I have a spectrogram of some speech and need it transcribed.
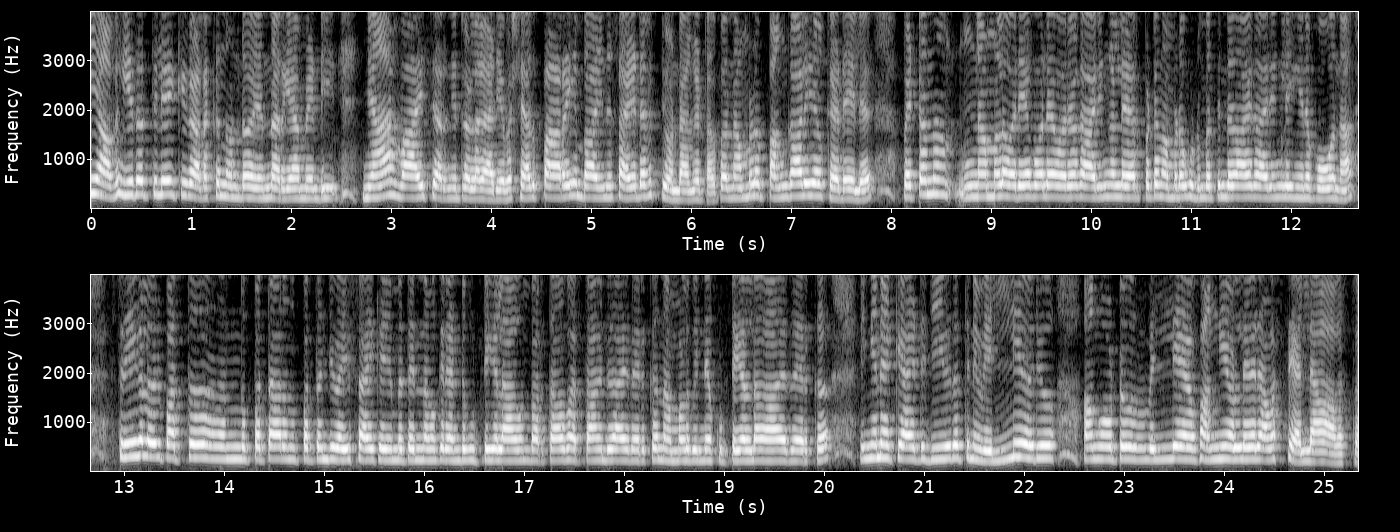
ഈ അവഹിതത്തിലേക്ക് കടക്കുന്നുണ്ടോ എന്നറിയാൻ വേണ്ടി ഞാൻ വായിച്ചറിഞ്ഞിട്ടുള്ള കാര്യം പക്ഷേ അത് പറയുമ്പോൾ അതിന് സൈഡ് എഫക്റ്റ് ഉണ്ടാകും കേട്ടോ. അപ്പോൾ നമ്മൾ പങ്കാളികൾക്കിടയിൽ പെട്ടെന്ന് നമ്മൾ ഒരേപോലെ ഓരോ കാര്യങ്ങളിൽ ഏർപ്പെട്ട് നമ്മുടെ കുടുംബത്തിന്റെതായ കാര്യങ്ങൾ ഇങ്ങനെ പോകുന്ന സ്ത്രീകൾ ഒരു പത്ത് മുപ്പത്താറ് മുപ്പത്തഞ്ച് വയസ്സായി കഴിയുമ്പോഴത്തേനും നമുക്ക് രണ്ട് കുട്ടികളാകും. ഭർത്താവ് ഭർത്താവിന്റെതായ തിരക്ക് നമ്മൾ പിന്നെ കുട്ടികളുടേതായ തിരക്ക്. ഇങ്ങനെയൊക്കെ ആയിട്ട് ജീവിതത്തിന് വലിയൊരു അങ്ങോട്ട് വലിയ ഭംഗിയുള്ള ഒരു അവസ്ഥയല്ല ആ അവസ്ഥ.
